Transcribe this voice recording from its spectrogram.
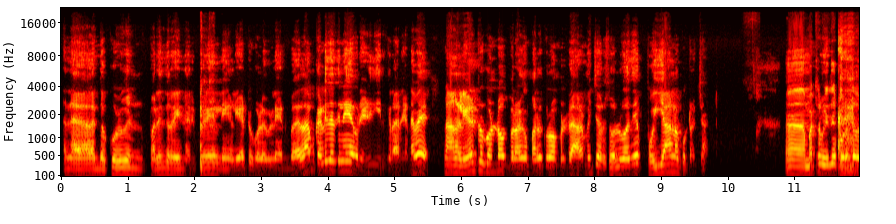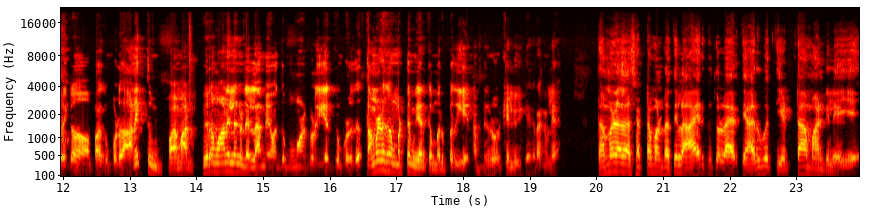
அந்த அந்த குழுவின் பரிந்துரையின் அடிப்படையில் நீங்கள் ஏற்றுக்கொள்ளவில்லை என்பதெல்லாம் கடிதத்திலேயே அவர் எழுதியிருக்கிறார். எனவே நாங்கள் ஏற்றுக்கொண்டோம் பிறகு மறுக்கிறோம் என்று அமைச்சர் சொல்வதே பொய்யான குற்றச்சாட்டு. மற்றும் இதை பொறுத்த வரைக்கும் பார்க்கும்பொழுது அனைத்து ப- பிற மாநிலங்கள் எல்லாமே வந்து மும்மொழி கொள்கை ஏற்கும் பொழுது தமிழகம் மட்டும் ஏற்க மறுப்பது ஏன் அப்படின்ற ஒரு கேள்வி கேட்குறாங்க இல்லையா? தமிழக சட்டமன்றத்தில் ஆயிரத்தி தொள்ளாயிரத்தி அறுபத்தி எட்டாம் ஆண்டிலேயே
